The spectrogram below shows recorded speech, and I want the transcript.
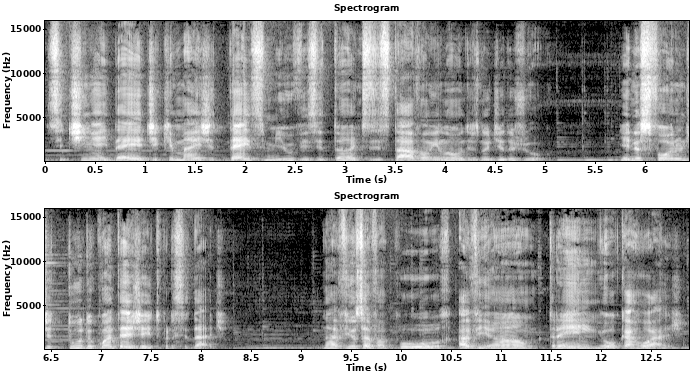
Se tinha a ideia de que mais de 10 mil visitantes estavam em Londres no dia do jogo, e eles foram de tudo quanto é jeito para a cidade. Navios a vapor, avião, trem ou carruagem.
